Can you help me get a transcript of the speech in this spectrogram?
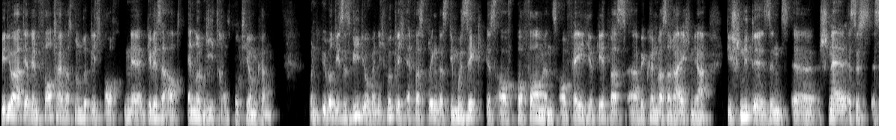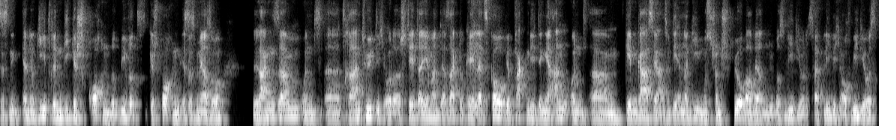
Video hat ja den Vorteil, dass man wirklich auch eine gewisse Art Energie transportieren kann. Und über dieses Video, wenn ich wirklich etwas bringe, dass die Musik ist auf Performance, auf hey, hier geht was, äh, wir können was erreichen, ja. Die Schnitte sind äh, schnell, es ist, es ist eine Energie drin, wie gesprochen wird. Wie wird gesprochen? Ist es mehr so langsam und äh, trantütig oder steht da jemand, der sagt, okay, let's go, wir packen die Dinge an und ähm, geben Gas, ja. Also die Energie muss schon spürbar werden übers Video. Deshalb liebe ich auch Videos.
